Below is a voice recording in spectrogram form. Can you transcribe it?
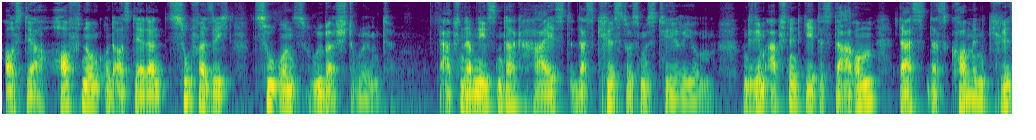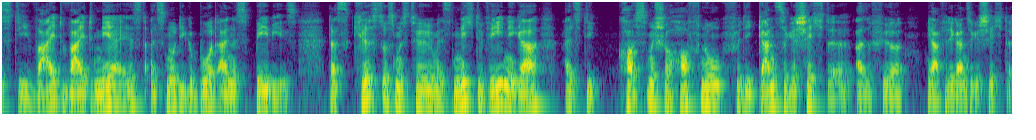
aus der Hoffnung und aus der dann Zuversicht zu uns rüberströmt. Der Abschnitt am nächsten Tag heißt das Christusmysterium. Und in dem Abschnitt geht es darum, dass das Kommen Christi weit, weit mehr ist als nur die Geburt eines Babys. Das Christusmysterium ist nicht weniger als die kosmische Hoffnung für die ganze Geschichte, also für, ja, für die ganze Geschichte.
